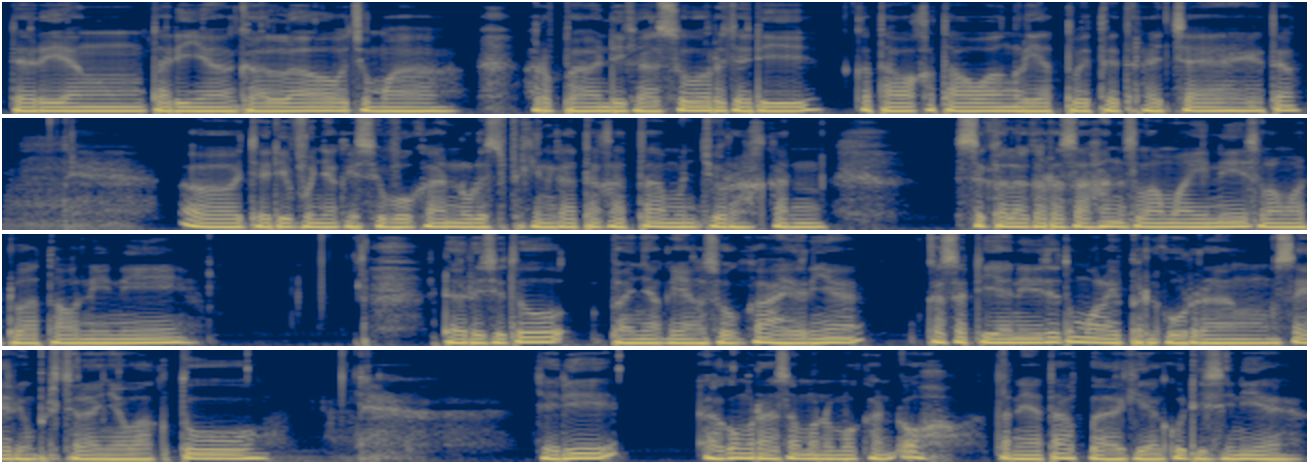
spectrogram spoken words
Dari yang tadinya galau cuma rebahan di kasur jadi ketawa-ketawa ngeliat tweet-tweet receh gitu. Uh, jadi punya kesibukan nulis bikin kata-kata mencurahkan segala keresahan selama ini selama dua tahun ini. Dari situ banyak yang suka akhirnya kesedihan ini tuh mulai berkurang seiring berjalannya waktu jadi aku merasa menemukan oh ternyata bahagia aku di sini ya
